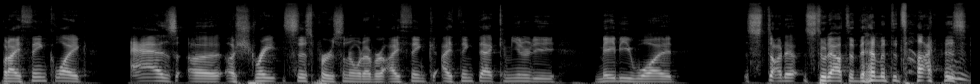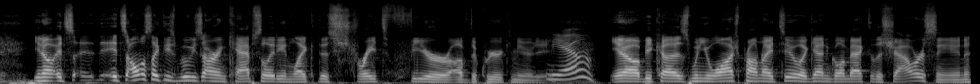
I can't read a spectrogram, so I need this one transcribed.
but i think like as a, a straight cis person or whatever i think i think that community maybe what stood stood out to them at the time is you know it's it's almost like these movies are encapsulating like this straight fear of the queer community Yeah. you know, because when you watch Prom Night 2, again, going back to the shower scene,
